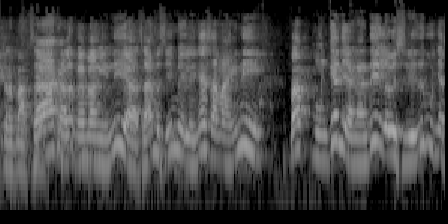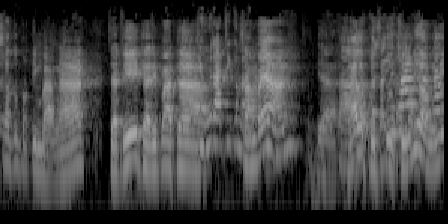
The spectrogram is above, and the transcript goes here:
Terpaksa kalau memang ini ya saya mesti milihnya sama ini. Bab mungkin ya nanti Lewis sendiri itu punya satu pertimbangan. Jadi daripada Ibu tadi ke mana? sampean, ya saya lebih setuju nih Om ini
